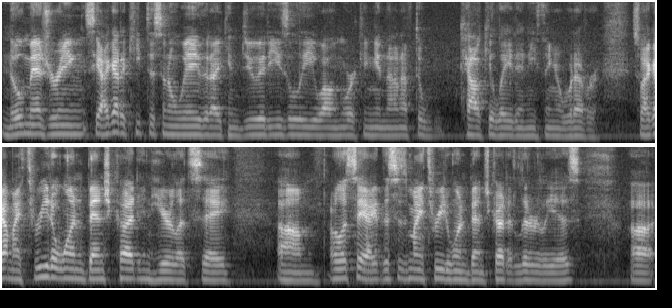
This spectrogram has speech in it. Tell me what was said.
no measuring. See, I got to keep this in a way that I can do it easily while I'm working and not have to calculate anything or whatever. So I got my three to one bench cut in here, let's say, um, or let's say I, this is my three to one bench cut. It literally is. Uh,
